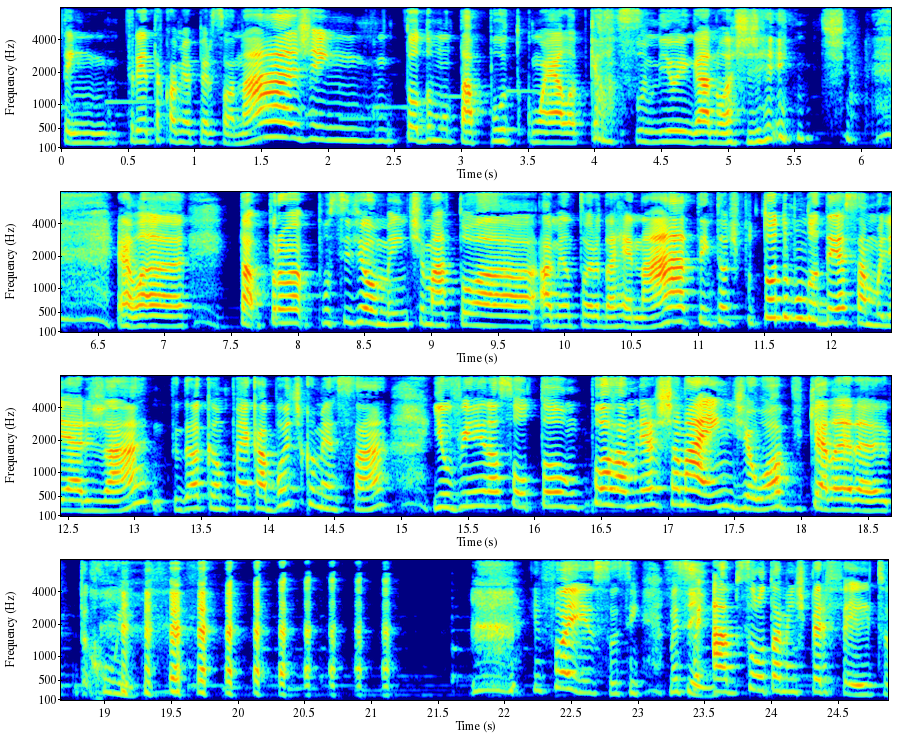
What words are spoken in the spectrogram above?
tem treta com a minha personagem, todo mundo tá puto com ela porque ela sumiu e enganou a gente. Ela tá, possivelmente matou a, a mentora da Renata, então, tipo, todo mundo odeia essa mulher já, entendeu? A campanha acabou de começar e o Vini ainda soltou um, porra, a mulher chama Angel, óbvio que ela era ruim. Foi isso, assim. Mas foi Sim. absolutamente perfeito.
